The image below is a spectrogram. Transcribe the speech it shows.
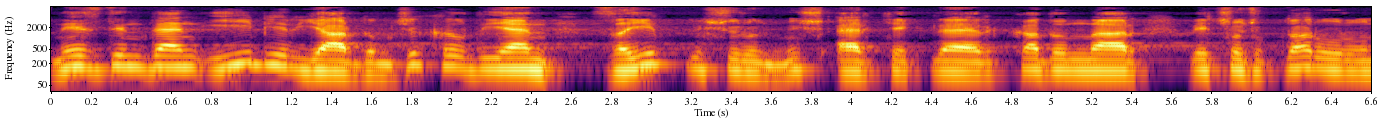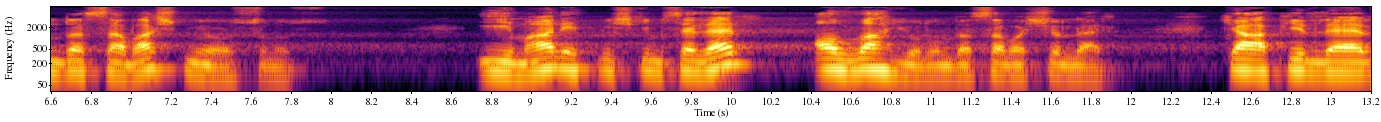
nezdinden iyi bir yardımcı kıl diyen zayıf düşürülmüş erkekler, kadınlar ve çocuklar uğrunda savaşmıyorsunuz. İman etmiş kimseler Allah yolunda savaşırlar. Kafirler,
